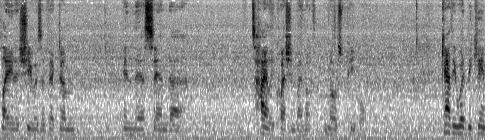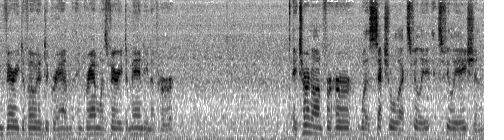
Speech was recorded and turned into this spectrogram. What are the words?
played as she was a victim in this, and uh, it's highly questioned by most most people. Kathy Wood became very devoted to Graham, and Graham was very demanding of her. A turn on for her was sexual exfili- exfoliation,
